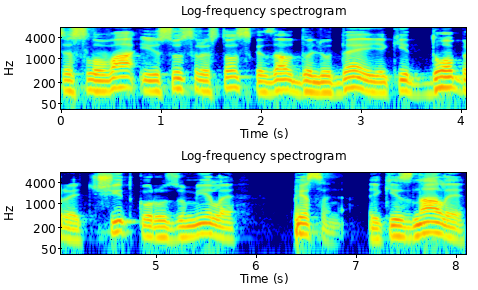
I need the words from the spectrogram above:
Це слова Ісус Христос сказав до людей, які добре, чітко розуміли Писання, які знали.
